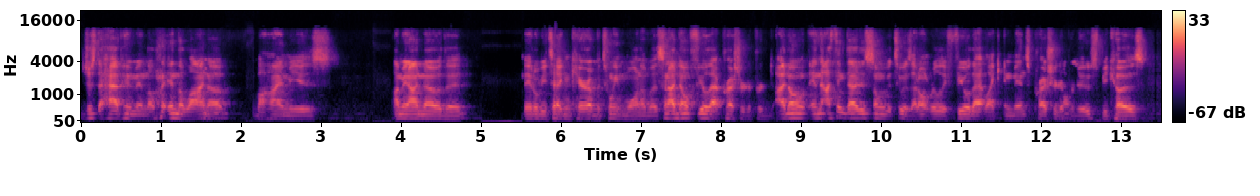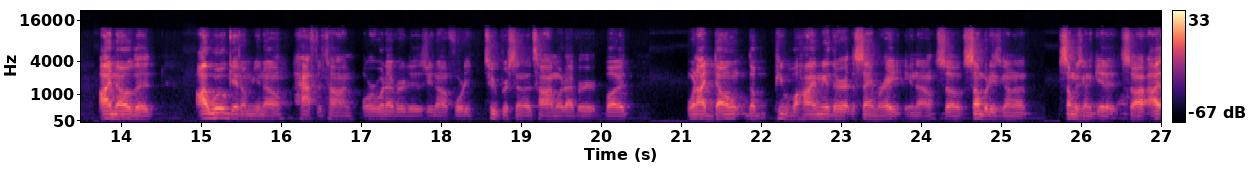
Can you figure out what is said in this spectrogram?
just to have him in the in the lineup mm-hmm. behind me is, I mean, I know that it'll be taken care of between one of us, and I don't feel that pressure to. Pro- I don't, and I think that is some of it too. Is I don't really feel that like immense pressure to produce because I know that I will get them, you know, half the time or whatever it is, you know, forty two percent of the time, whatever. But when I don't, the people behind me they're at the same rate, you know. So somebody's gonna somebody's gonna get it. So I, I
